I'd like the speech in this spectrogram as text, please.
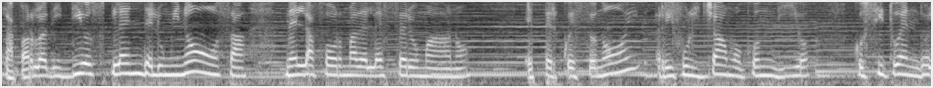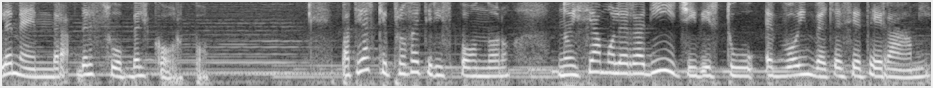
La parola di Dio splende luminosa nella forma dell'essere umano e per questo noi rifulgiamo con Dio costituendo le membra del suo bel corpo. Patriarchi e profeti rispondono, noi siamo le radici virtù e voi invece siete i rami,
